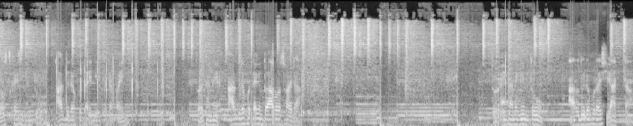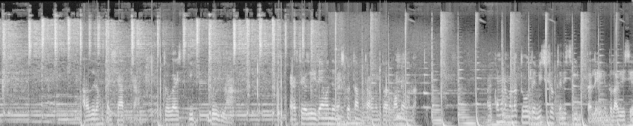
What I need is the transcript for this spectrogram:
লস খাইছি কিন্তু আর দুটা ফোটাই দিয়ে কয়টা পাই তো এখানে আর দুটা ফোটাই কিন্তু আবারও ছয়টা। তো এখানে কিন্তু আরও দুইটা ফোটাইছি আটটা। আরও দুইটা ফোটাইছি আটটা। তো গাইস কি বুঝলাম এর থেকে যদি ডায়মন্ড ম্যাক্স করতাম, তাও কিন্তু আর কম ডায়মন্ড লাগতো। আর কম ডায়মন্ড লাগতো বলতে মিষ্টি সপ্তাহে নিচ্ছি, তাহলে কিন্তু লাগিয়েছে।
